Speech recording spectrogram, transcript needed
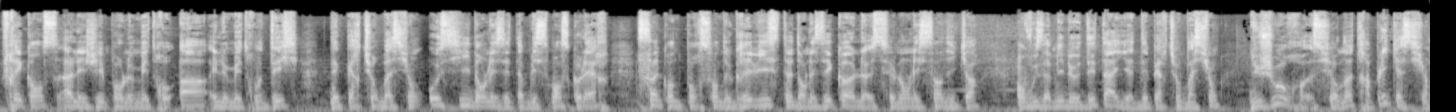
Fréquence allégée pour le métro A et le métro D. Des perturbations aussi dans les établissements scolaires. 50% de grévistes dans les écoles selon les syndicats. On vous a mis le détail des perturbations du jour sur notre application.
